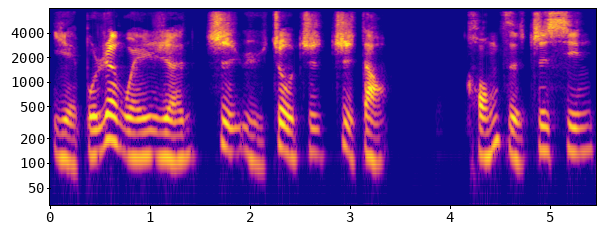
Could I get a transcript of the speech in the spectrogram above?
也不认为人是宇宙之至道。孔子之心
